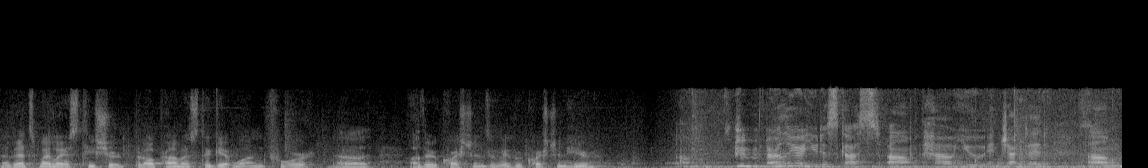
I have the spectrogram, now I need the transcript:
Now that's my last t-shirt, but I'll promise to get one for uh, other questions. Do we have a question here? Earlier you discussed um, how you injected um,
